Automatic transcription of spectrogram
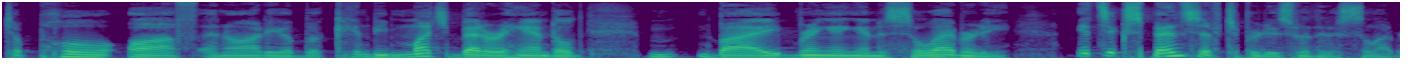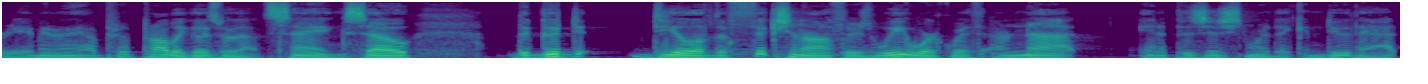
to pull off an audiobook can be much better handled by bringing in a celebrity. It's expensive to produce with a celebrity. I mean, it probably goes without saying. So, the good deal of the fiction authors we work with are not in a position where they can do that.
